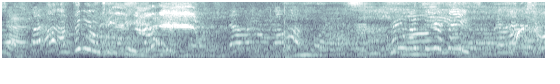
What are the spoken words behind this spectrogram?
Is that? I'm videotaping. Hey, let's see your face.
